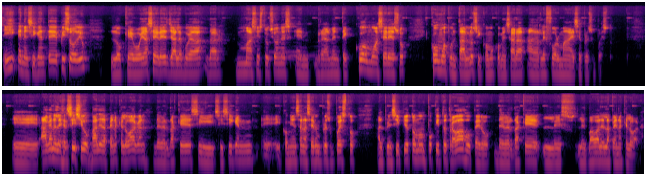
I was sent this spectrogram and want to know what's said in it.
Y en el siguiente episodio, lo que voy a hacer es, ya les voy a dar más instrucciones en realmente cómo hacer eso, cómo apuntarlos y cómo comenzar a darle forma a ese presupuesto. Eh, hagan el ejercicio, vale la pena que lo hagan. De verdad que si, si siguen y comienzan a hacer un presupuesto, al principio toma un poquito de trabajo, pero de verdad que les, les va a valer la pena que lo hagan.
